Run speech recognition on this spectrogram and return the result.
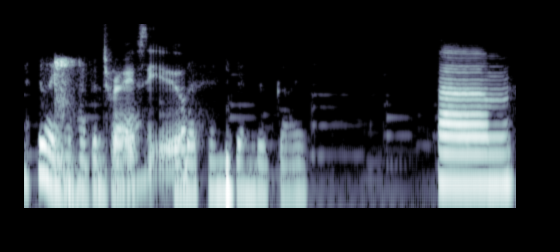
I feel like it happens. Drives you. Blessings in disguise. Um.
